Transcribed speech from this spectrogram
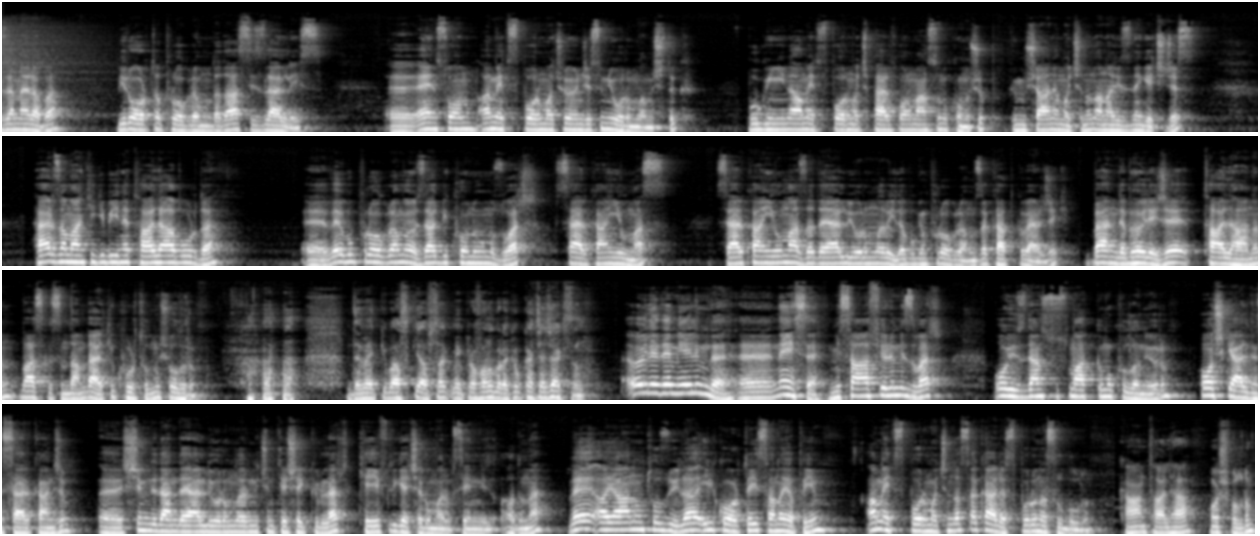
Herkese merhaba. Bir orta programında daha sizlerleyiz. Ee, en son Ahmet Spor maçı öncesini yorumlamıştık. Bugün yine Ahmet Spor maçı performansını konuşup Gümüşhane maçının analizine geçeceğiz. Her zamanki gibi yine Talha burada. Ee, ve bu programa özel bir konuğumuz var. Serkan Yılmaz. Serkan Yılmaz da değerli yorumlarıyla bugün programımıza katkı verecek. Ben de böylece Talha'nın baskısından belki kurtulmuş olurum. Demek ki baskı yapsak mikrofonu bırakıp kaçacaksın. Öyle demeyelim de e, neyse misafirimiz var. O yüzden susma hakkımı kullanıyorum. Hoş geldin Serkancığım. E, şimdiden değerli yorumların için teşekkürler. Keyifli geçer umarım senin adına. Ve ayağının tozuyla ilk ortayı sana yapayım. Ahmet Spor maçında Sakarya Spor'u nasıl buldun? Kaan Talha, hoş buldum.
